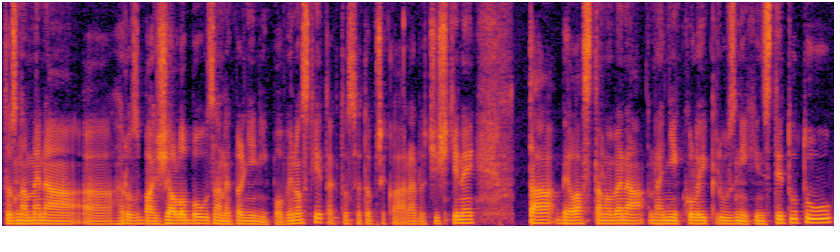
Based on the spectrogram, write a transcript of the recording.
To znamená eh, hrozba žalobou za neplnění povinnosti, tak to se to překládá do češtiny ta byla stanovena na několik různých institutů.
